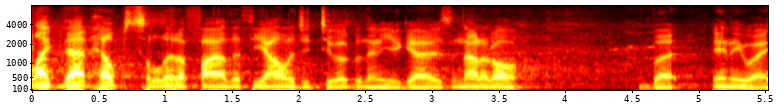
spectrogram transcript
like that helps solidify the theology to it with any of you guys, not at all. But anyway,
